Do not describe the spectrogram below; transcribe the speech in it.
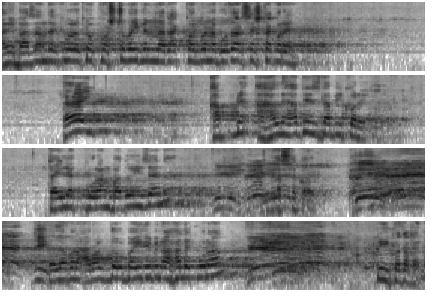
আমি বাজানদেরকে বলে কেউ কষ্ট পাইবেন না রাগ করবেন না বোঝার চেষ্টা করেন। এই আপনি আহলে হাদিস দাবি করেন। তাইলে কোরআন বাদ হয়ে যায় না? আস্তে কর তাহলে আবার আর দল বাইরে না হালে কোরআন? কি কথা কেন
